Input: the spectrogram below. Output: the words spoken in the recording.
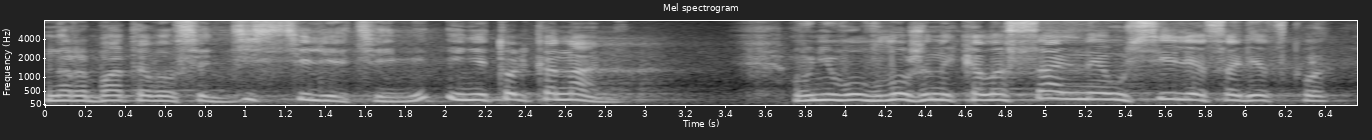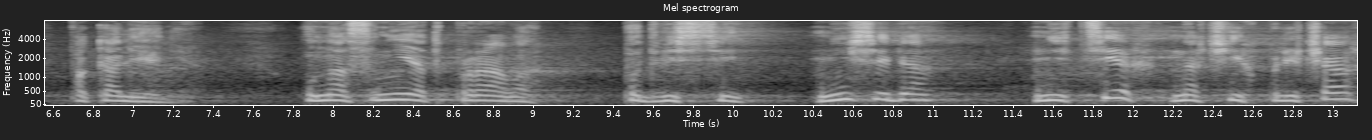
нарабатывался десятилетиями, и не только нами – в него вложены колоссальные усилия советского поколения. У нас нет права подвести ни себя, ни тех, на чьих плечах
